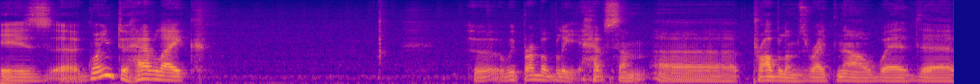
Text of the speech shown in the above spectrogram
is going to have like uh, we probably have some uh, problems right now with uh,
